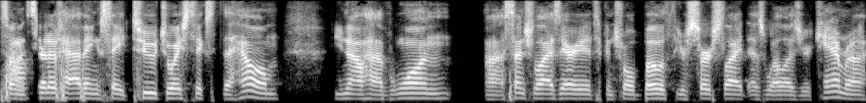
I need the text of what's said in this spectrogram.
So wow. instead of having, say, two joysticks at the helm, you now have one uh, centralized area to control both your searchlight as well as your camera.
